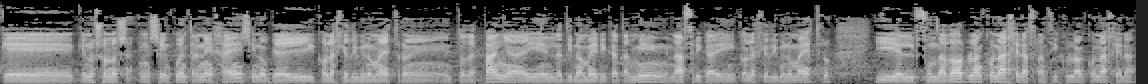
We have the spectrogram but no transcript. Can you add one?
que, no solo se, encuentran en Jaén, sino que hay colegios divino maestro en, toda España y en Latinoamérica también, en África hay colegios divino maestro. Y el fundador Blanco Nájera, Francisco Blanco Nájera,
